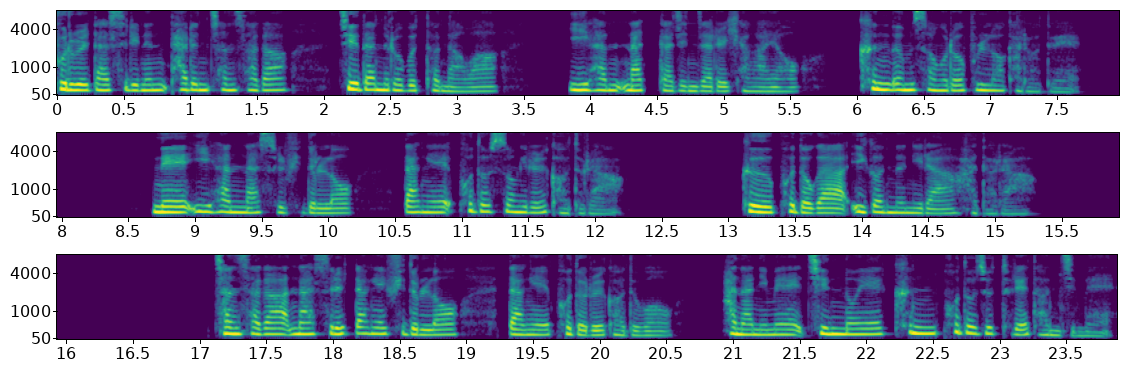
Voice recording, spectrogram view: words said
불을 다스리는 다른 천사가 재단으로부터 나와 이한 낫 가진 자를 향하여 큰 음성으로 불러 가로되 내 이한 낫을 휘둘러 땅에 포도송이를 거두라. 그 포도가 익었느니라 하더라. 천사가 낫을 땅에 휘둘러 땅에 포도를 거두어 하나님의 진노의 큰 포도주 틀에 던짐에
